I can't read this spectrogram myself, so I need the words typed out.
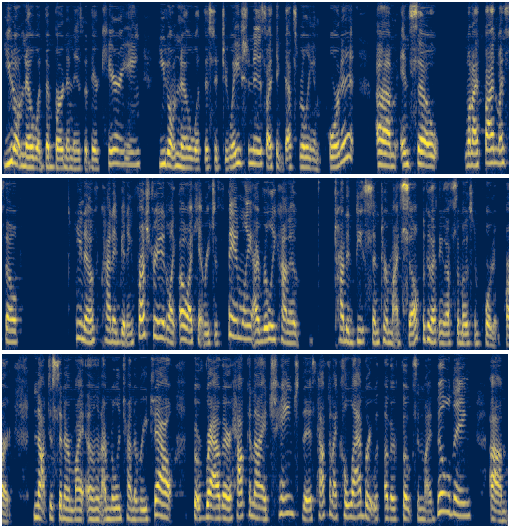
you don't know what the burden is that they're carrying. You don't know what the situation is. So I think that's really important. Um, and so when I find myself you know, kind of getting frustrated, like, oh, I can't reach this family. I really kind of try to decenter myself because I think that's the most important part, not to center my own. I'm really trying to reach out, but rather, how can I change this? How can I collaborate with other folks in my building, um,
